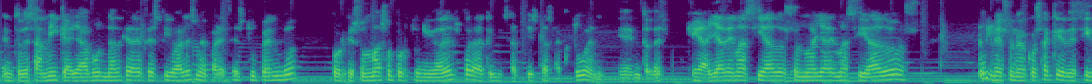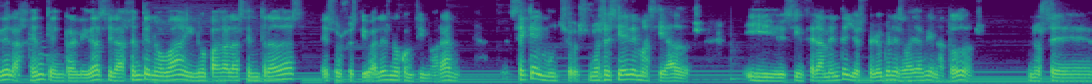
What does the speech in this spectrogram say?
Entonces a mí que haya abundancia de festivales me parece estupendo porque son más oportunidades para que mis artistas actúen. Entonces, que haya demasiados o no haya demasiados, es una cosa que decide la gente en realidad. Si la gente no va y no paga las entradas, esos festivales no continuarán. Sé que hay muchos, no sé si hay demasiados. Y sinceramente yo espero que les vaya bien a todos. No sé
